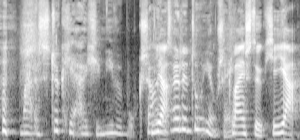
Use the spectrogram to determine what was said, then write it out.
maar een stukje uit je nieuwe boek. Zou je ja. het willen doen, José? Klein stukje, ja.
